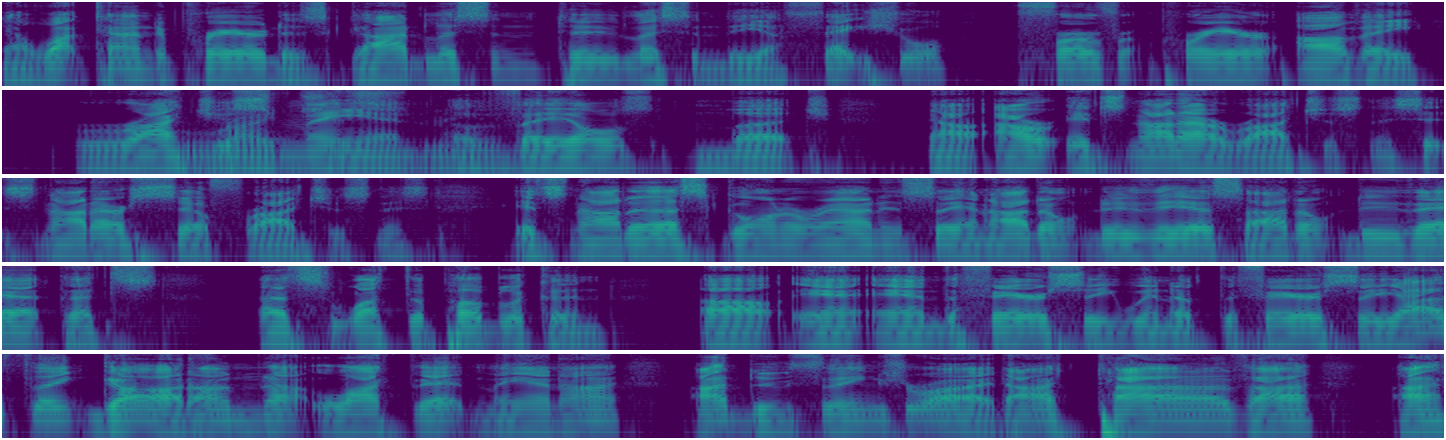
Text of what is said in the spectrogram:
Now, what kind of prayer does God listen to? Listen, the effectual, fervent prayer of a righteous, righteous man, man, avails much. Now, our it's not our righteousness, it's not our self righteousness. It's not us going around and saying, "I don't do this, I don't do that." That's that's what the publican uh, and, and, the Pharisee went up. The Pharisee, I thank God, I'm not like that man. I I do things right. I tithe. I I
